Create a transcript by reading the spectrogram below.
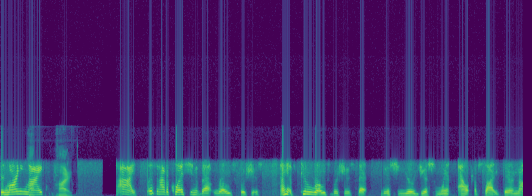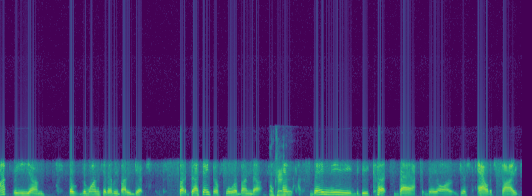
Good morning, Mike. Hi. Hi. Listen, I have a question about rose bushes. I have two rose bushes that this year just went out of sight. They're not the um, the, the ones that everybody gets, but I think they're floribunda. Okay. And they need to be cut back. They are just out of sight.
